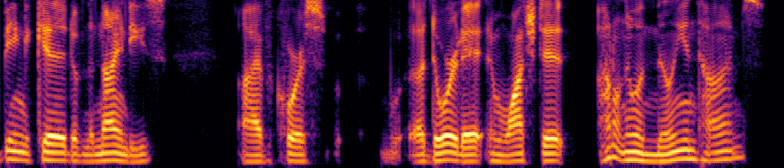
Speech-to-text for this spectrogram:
being a kid of the 90s, I've, of course, adored it and watched it, I don't know, a million times.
